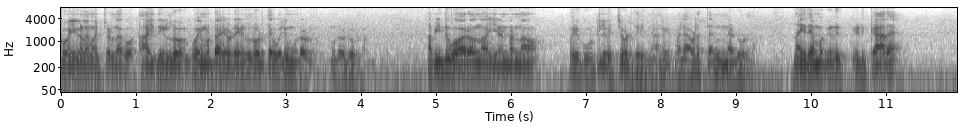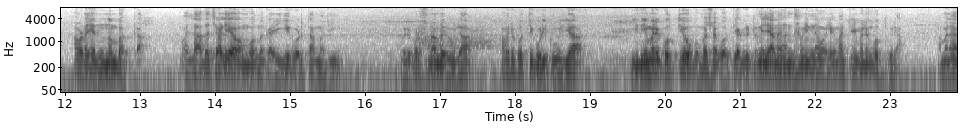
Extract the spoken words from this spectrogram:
കോഴികൾ മറ്റുള്ള ആ ഇത് ഉള്ള കോയിമുട്ട എവിടെ ഉള്ളിടത്തെ ഒരു മുട മുടടുള്ളൂ. അപ്പോൾ ഇത് ഓരോന്നോ ഈ രണ്ടെണ്ണോ ഒരു കൂട്ടിൽ വെച്ച് കൊടുത്തു കഴിഞ്ഞാൽ വല അവിടെ തന്നെ ഇടുള്ളൂ. എന്നാൽ ഇത് നമുക്ക് എടുക്കാതെ അവിടെ എന്നും വെക്കാം. വല്ലാതെ ചളിയാവുമ്പോൾ ഒന്ന് കഴുകി കൊടുത്താൽ മതി. ഒരു പ്രശ്നം വരില്ല അവർ കൊത്തി കുടിക്കൂല ഇതിമേൽ കൊത്തി നോക്കും പക്ഷേ കൊത്തിയാൽ കിട്ടണില്ല എന്ന് കണ്ട പിന്നെ പോലെ മറ്റേമേലും കൊത്തൂല. അങ്ങനെ ആ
